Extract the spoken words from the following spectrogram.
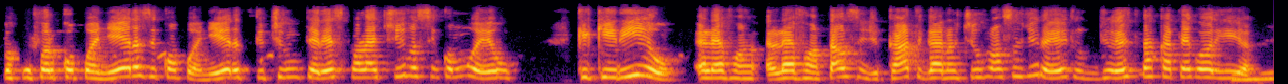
porque foram companheiras e companheiras que tinham interesse coletivo, assim como eu que queriam levantar o sindicato e garantir os nossos direitos, o direito da categoria. Uhum.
